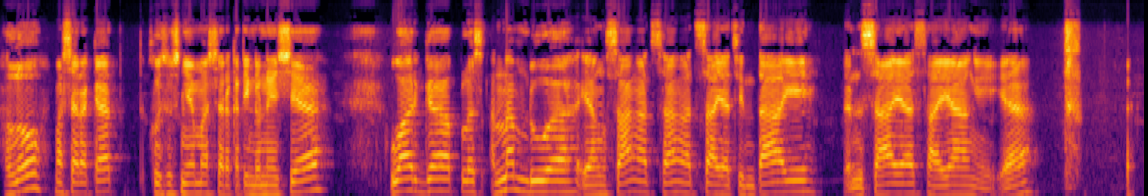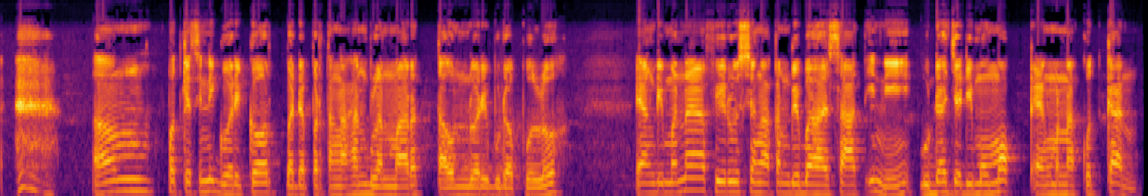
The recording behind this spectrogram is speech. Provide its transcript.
Halo masyarakat, khususnya masyarakat Indonesia, warga plus 62 yang sangat-sangat saya cintai dan saya sayangi ya. um, podcast ini gue record pada pertengahan bulan Maret tahun 2020 yang di mana virus yang akan gue bahas saat ini udah jadi momok yang menakutkan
